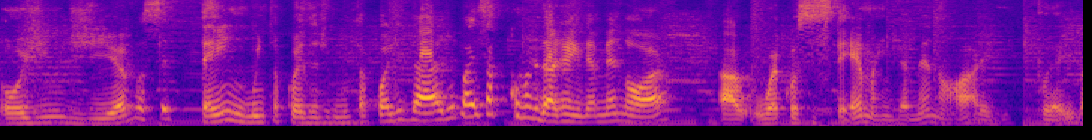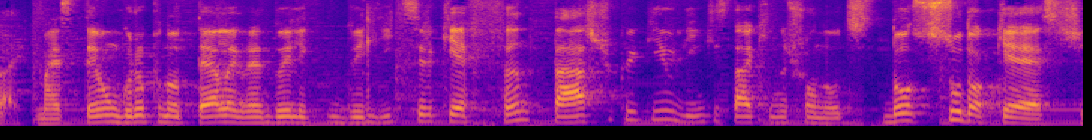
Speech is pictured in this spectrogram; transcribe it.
Hoje em dia você tem muita coisa de muita qualidade, mas a comunidade ainda é menor, o ecossistema ainda é menor por aí vai. Mas tem um grupo no Telegram do, Eli- do Elixir que é fantástico e que o link está aqui no show notes do Sudocast.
